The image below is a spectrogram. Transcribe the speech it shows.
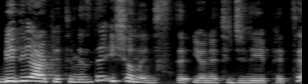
Bir diğer petimiz de iş analisti yöneticiliği peti.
